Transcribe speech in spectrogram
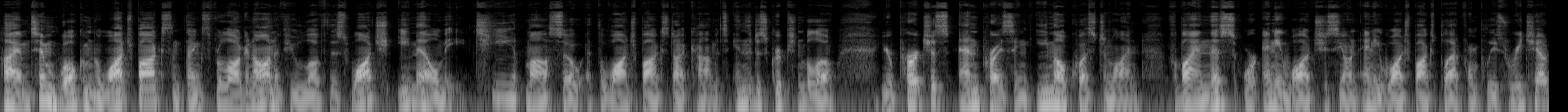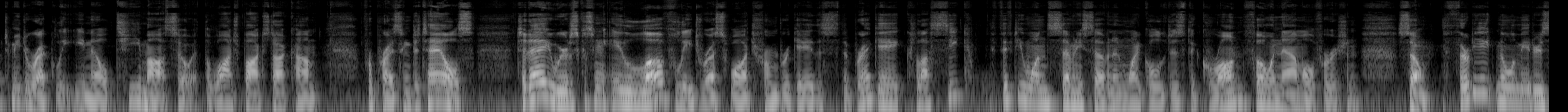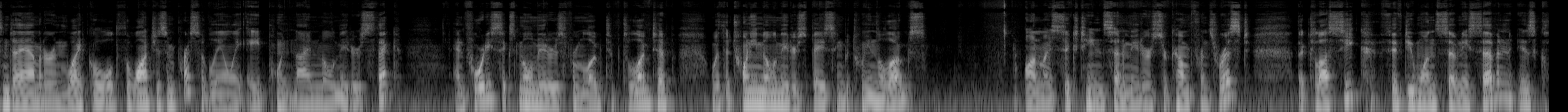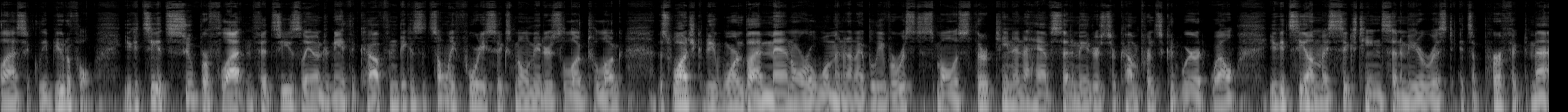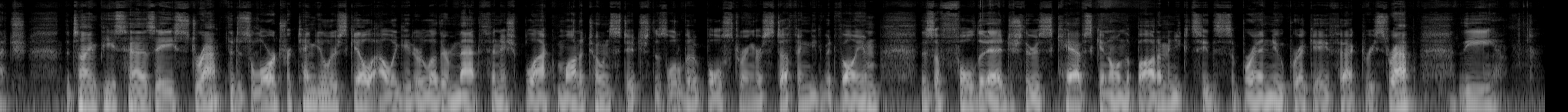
Hi, I'm Tim. Welcome to Watchbox, and thanks for logging on. If you love this watch, email me, tmosso at thewatchbox.com. It's in the description below. Your purchase and pricing email question line for buying this or any watch you see on any Watchbox platform. Please reach out to me directly. Email tmosso at thewatchbox.com for pricing details. Today, we're discussing a lovely dress watch from Breguet. This is the Breguet Classique 5177 in white gold is the Grand Feu enamel version. So 38 millimeters in diameter in white gold. The watch is impressively only 8.9 millimeters thick and 46 millimeters from lug tip to lug tip with a 20 millimeter spacing between the lugs on my 16 centimeter circumference wrist. The Classique 5177 is classically beautiful. You can see it's super flat and fits easily underneath the cuff, and because it's only 46 millimeters lug to lug, this watch could be worn by a man or a woman, and I believe a wrist as small as 13 and a half centimeters circumference could wear it well. You can see on my 16 centimeter wrist, it's a perfect match. The timepiece has a strap that is a large rectangular scale alligator leather matte finish, black monotone stitch. There's a little bit of bolstering or stuffing to give it volume. There's a folded edge. There's calfskin on the bottom, and you can see this is a brand new Breguet factory strap. The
